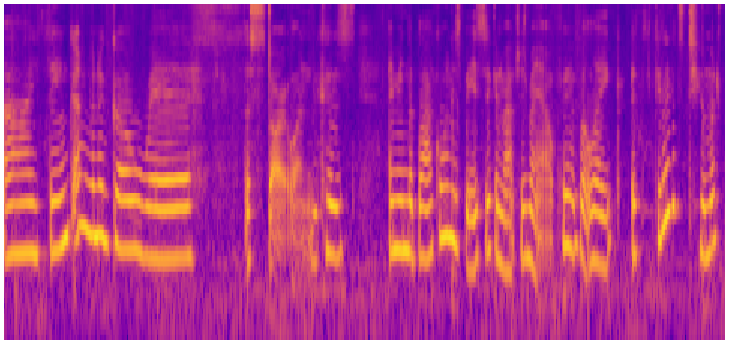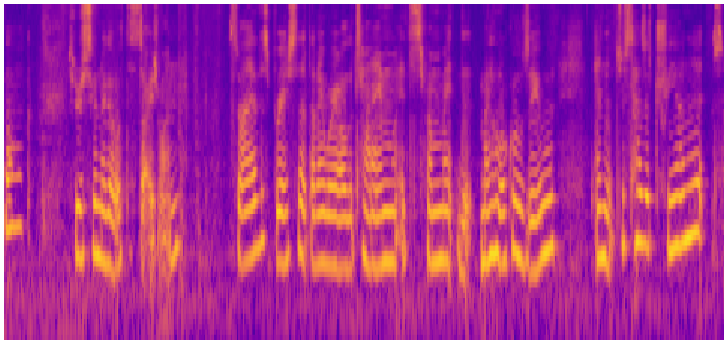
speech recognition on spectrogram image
I think I'm going to go with the star one because I mean the black one is basic and matches my outfit, but like I feel like it's too much black. So we're just gonna go with the stars one. So I have this bracelet that I wear all the time. It's from my the, my local zoo, and it just has a tree on it.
